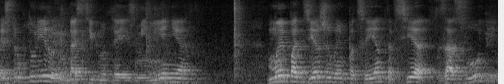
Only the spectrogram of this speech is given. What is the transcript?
реструктурируем достигнутые изменения, мы поддерживаем пациента все заслуги,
